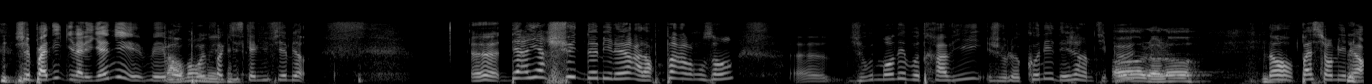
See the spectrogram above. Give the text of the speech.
j'ai pas dit qu'il allait gagner, mais bon, pour une fois qu'il se qualifiait bien. Euh, derrière chute de Miller, alors parlons-en. Euh, je vais vous demander votre avis. Je le connais déjà un petit peu. Oh là là. Non, pas sur Miller.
